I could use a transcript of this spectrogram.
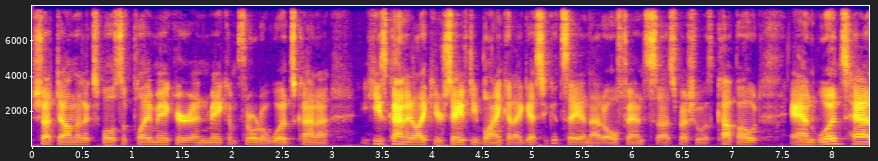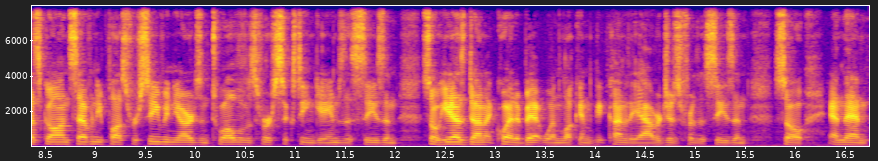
Shut down that explosive playmaker and make him throw to Woods. Kind of, he's kind of like your safety blanket, I guess you could say, in that offense, uh, especially with Kupp out. And Woods has gone 70 plus receiving yards in 12 of his first 16 games this season. So he has done it quite a bit when looking at kind of the averages for the season. So, and then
